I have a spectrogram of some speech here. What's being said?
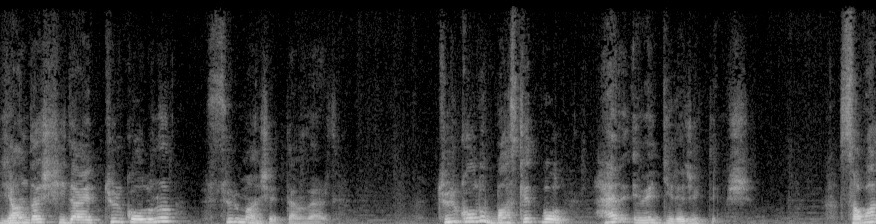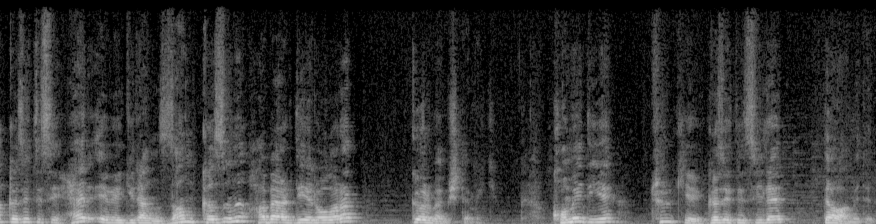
Yandaş Hidayet Türkoğlu'nu sür manşetten verdi. Türkoğlu basketbol her eve girecek demiş. Sabah gazetesi her eve giren zam kazını haber değeri olarak görmemiş demek. Komediye Türkiye gazetesiyle devam edelim.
